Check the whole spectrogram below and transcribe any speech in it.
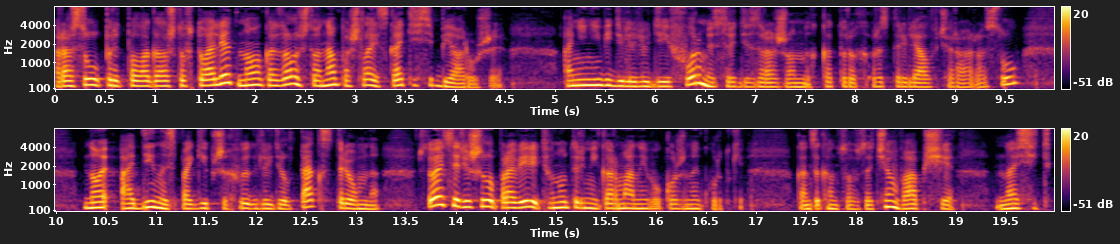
Расул предполагал, что в туалет, но оказалось, что она пошла искать и себе оружие. Они не видели людей в форме среди зараженных, которых расстрелял вчера Расул, но один из погибших выглядел так стрёмно, что Ася решила проверить внутренний карман его кожаной куртки. В конце концов, зачем вообще носить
